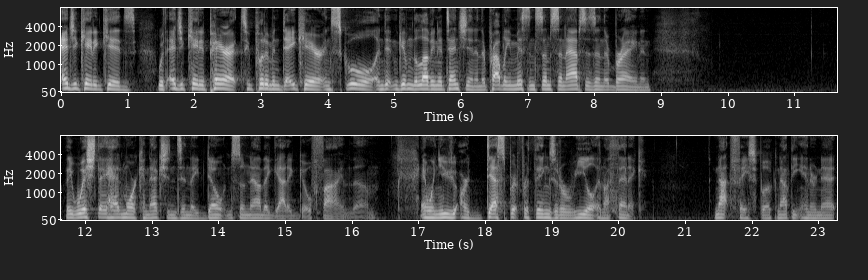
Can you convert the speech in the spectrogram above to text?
educated kids with educated parents who put them in daycare and school and didn't give them the loving attention, and they're probably missing some synapses in their brain. And they wish they had more connections and they don't, and so now they got to go find them. And when you are desperate for things that are real and authentic, not Facebook, not the internet,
